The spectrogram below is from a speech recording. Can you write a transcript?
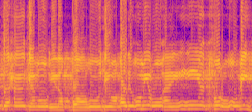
أن يتحاكموا إلى الطاغوت وقد أمروا أن يكفروا به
